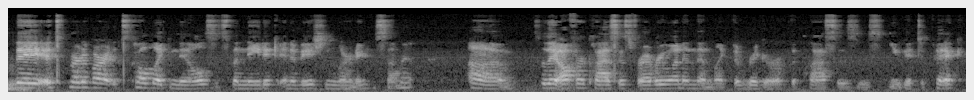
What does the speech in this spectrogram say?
they. It's part of our. It's called like NILS. It's the Natick Innovation Learning Summit. Um, so they offer classes for everyone, and then like the rigor of the classes is you get to pick.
